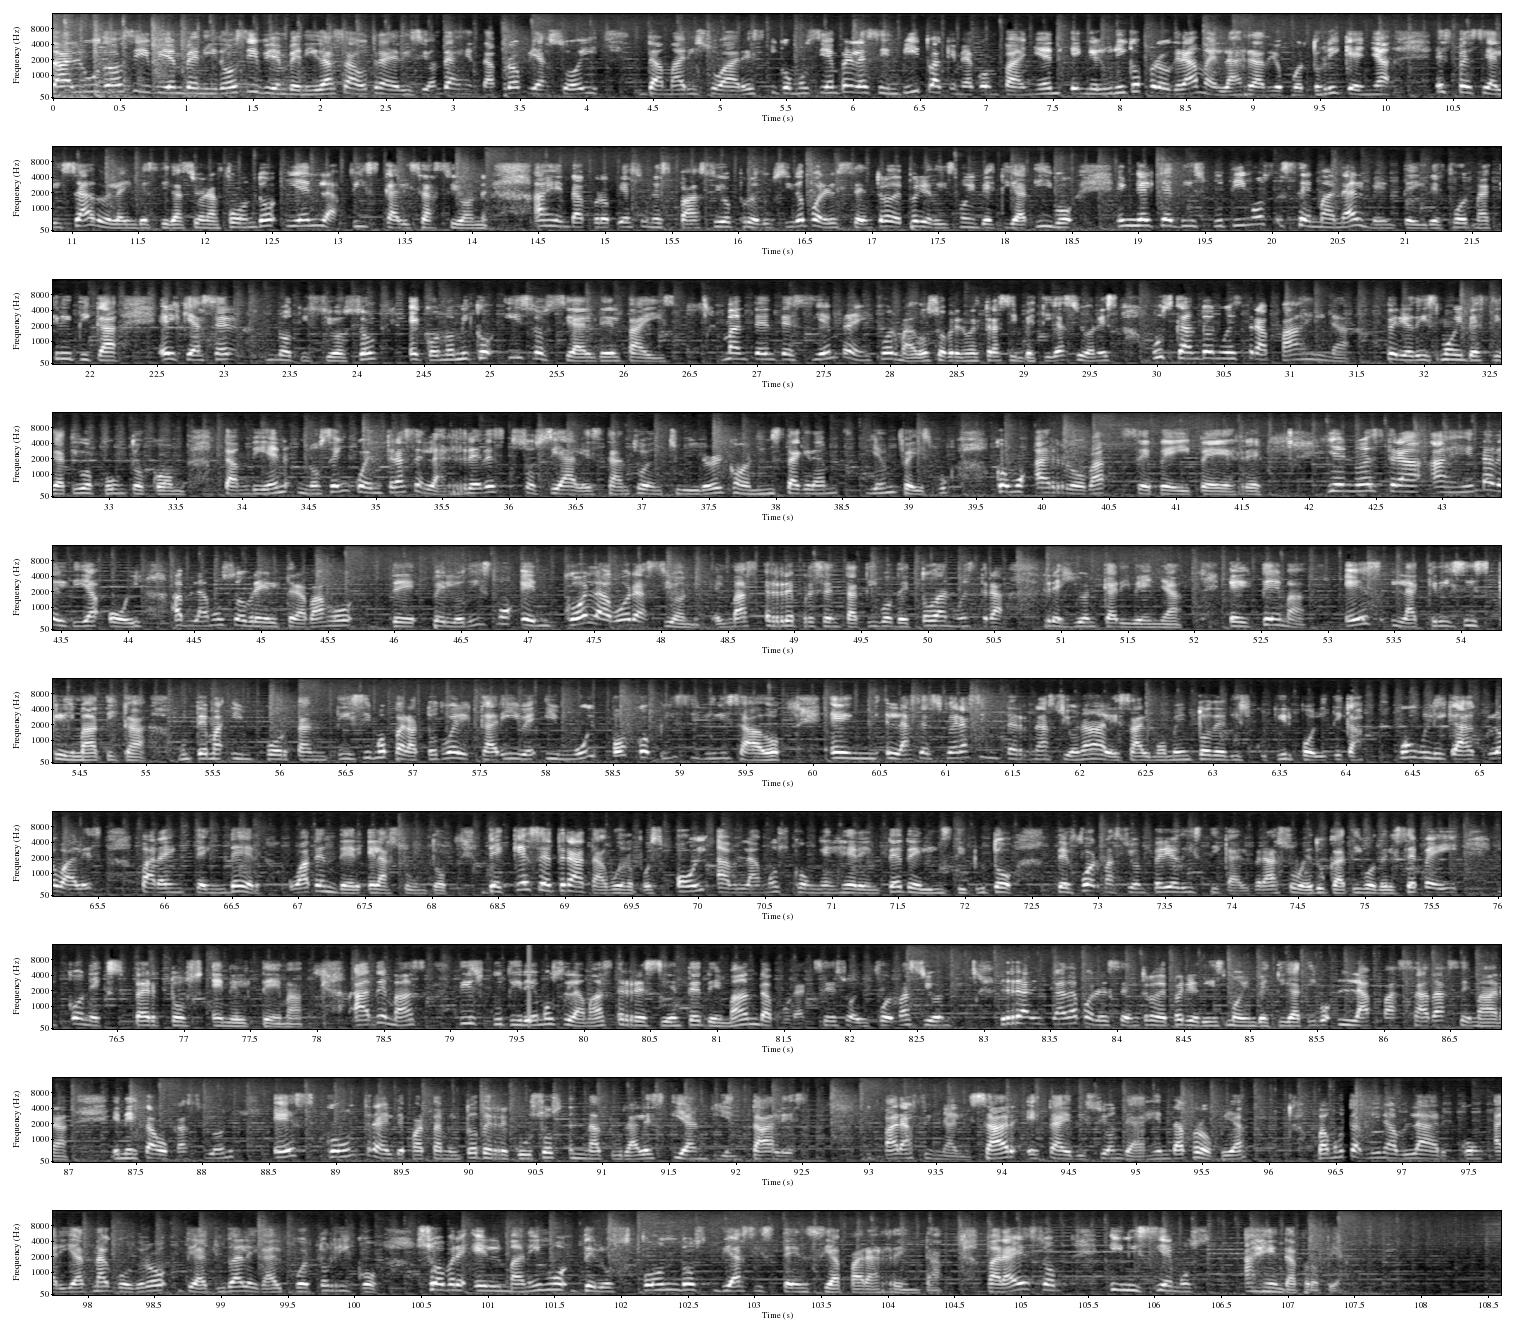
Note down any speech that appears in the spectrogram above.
Saludos y bienvenidos y bienvenidas a otra edición de Agenda Propia. Soy Damari Suárez y como siempre les invito a que me acompañen en el único programa en la radio puertorriqueña especializado en la investigación a fondo y en la fiscalización. Agenda Propia es un espacio producido por el Centro de Periodismo Investigativo en el que discutimos semanalmente y de forma crítica el quehacer noticioso, económico y social del país. Mantente siempre informado sobre nuestras investigaciones buscando nuestra página periodismoinvestigativo.com. También nos encuentras en las redes sociales, tanto en Twitter como en Instagram y en Facebook como arroba CPIPR. Y en nuestra agenda del día hoy hablamos sobre el trabajo de periodismo en colaboración, el más representativo de toda nuestra región caribeña. El tema es la crisis climática, un tema importantísimo para todo el Caribe y muy poco visibilizado en las esferas internacionales al momento de discutir políticas públicas globales para entender o atender el asunto. ¿De qué se trata? Bueno, pues hoy hablamos con el gerente del Instituto de Formación Periodística, el brazo educativo del CPI, y con expertos en el tema. Además, discutiremos la más reciente demanda por acceso a información radicada por el Centro de Periodismo Investigativo la pasada semana. En esta ocasión es contra el Departamento de Recursos Naturales y Ambientales. Para finalizar esta edición de Agenda Propia, Vamos también a hablar con Ariadna Godró de Ayuda Legal Puerto Rico sobre el manejo de los fondos de asistencia para renta. Para eso, iniciemos Agenda Propia.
